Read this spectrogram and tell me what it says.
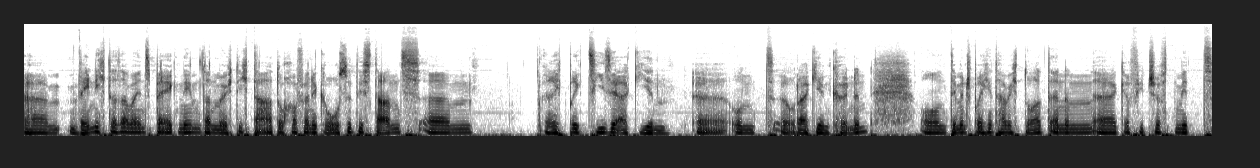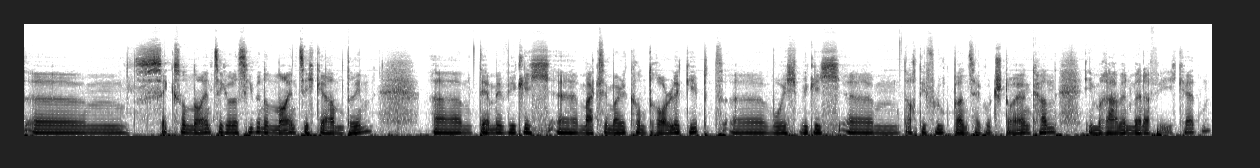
Ähm, wenn ich das aber ins Bag nehme, dann möchte ich da doch auf eine große Distanz ähm, recht präzise agieren äh, und äh, oder agieren können. Und dementsprechend habe ich dort einen äh, Graphitschaft mit ähm, 96 oder 97 Gramm drin ähm, der mir wirklich äh, maximale Kontrolle gibt, äh, wo ich wirklich ähm, auch die Flugbahn sehr gut steuern kann im Rahmen meiner Fähigkeiten.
